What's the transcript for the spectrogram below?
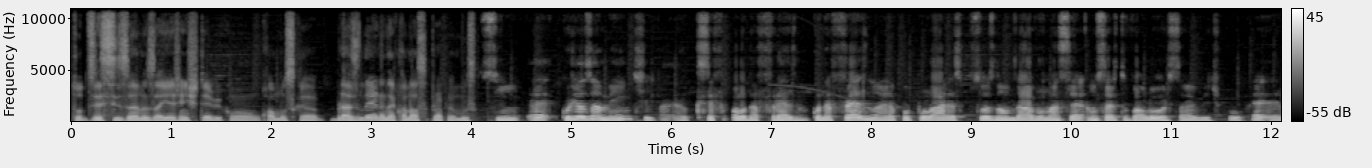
todos esses anos aí a gente teve com, com a música brasileira, né? Com a nossa própria música. Sim, é, curiosamente, é o que você falou da Fresno, quando a Fresno era popular, as pessoas não davam uma, um certo valor, sabe? Tipo, é, é,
